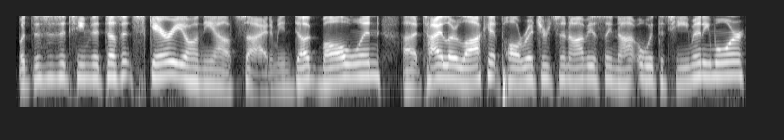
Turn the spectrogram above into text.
but this is a team that doesn't scare you on the outside. I mean, Doug Baldwin, uh, Tyler Lockett, Paul Richardson, obviously not with the team anymore.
